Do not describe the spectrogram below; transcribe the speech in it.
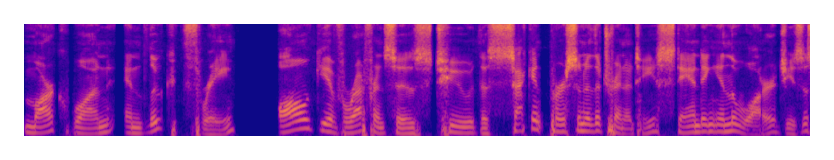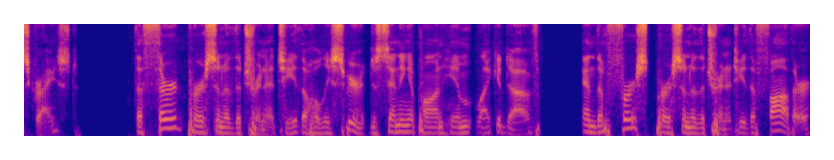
Mark 1, and Luke 3 all give references to the second person of the Trinity standing in the water, Jesus Christ the third person of the Trinity, the Holy Spirit, descending upon him like a dove, and the first person of the Trinity, the Father,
